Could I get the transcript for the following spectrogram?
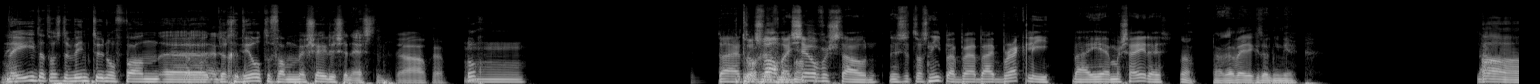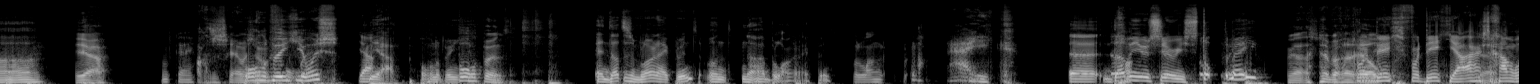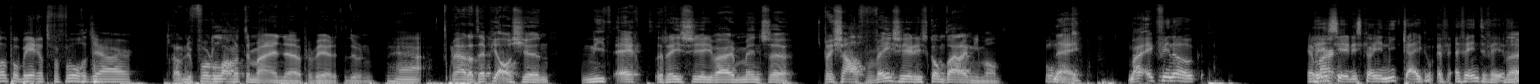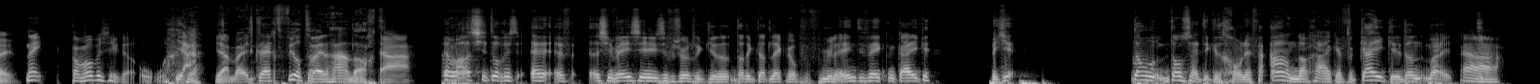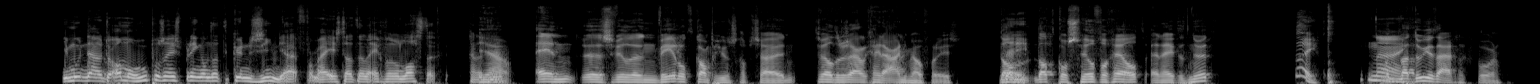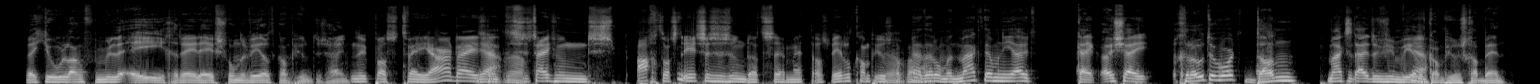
Nee, dat was de windtunnel van eh, van de Aston. gedeelte van Mercedes en Aston. Ja, oké. Toch? Mm. Het was wel even bij met. Silverstone. Dus het was niet bij, bij, bij Brackley, bij eh, Mercedes. Nou, nou, dan weet ik het ook niet meer. Nou. Ah, Ja, Oké. achter de schermen. Volgende zijn we puntje, jongens. Ja. ja. volgende puntje. Volgende punt. En dat is een belangrijk punt, want, nou, belangrijk punt. Belang- belangrijk. Eh W-Series stopt ermee. Ja, ze hebben geen Voor geld. dit, voor dit jaar. Ja. Ze gaan wel proberen het voor volgend jaar. Ze gaan het nu voor de lange termijn eh, proberen te doen. Ja. Maar ja, dat heb je als je een niet echt race-serie waar mensen speciaal voor race-series komt eigenlijk niemand. klopt. Nee. Maar ik vind ook, Ja, maar, race-series kan je niet kijken op F- F1 TV of. Nee. nee, kan wel beziggen. Oh. Ja. Ja. Maar het krijgt veel te weinig aandacht. Ja. Ja, maar als je toch eens, eh, eh, als je W-series ervoor zorgt dat ik dat lekker op Formule 1 TV kan kijken, weet je, dan, dan zet ik het gewoon even aan. Dan ga ik even kijken. Dan, maar Ja. je moet nou door allemaal hoepels heen springen om dat te kunnen zien. Ja, voor mij is dat dan echt wel lastig. Ik ga dat Ja. doen. En eh, ze willen een wereldkampioenschap zijn, terwijl er dus eigenlijk geen animo voor is. Dan, Nee. Dat kost heel veel geld en heeft het nut? Nee. Nee. Want Waar doe je het eigenlijk voor? Weet je hoe lang Formule E gereden heeft zonder wereldkampioen te zijn? Nu pas twee jaar. Deze. Ja. Het is Ja. Seizoen 8 was het eerste seizoen dat ze met als wereldkampioenschap Ja. waren. Ja, daarom. Het maakt helemaal niet uit. Kijk, als jij groter wordt, dan maakt het uit of je een wereldkampioenschap bent.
